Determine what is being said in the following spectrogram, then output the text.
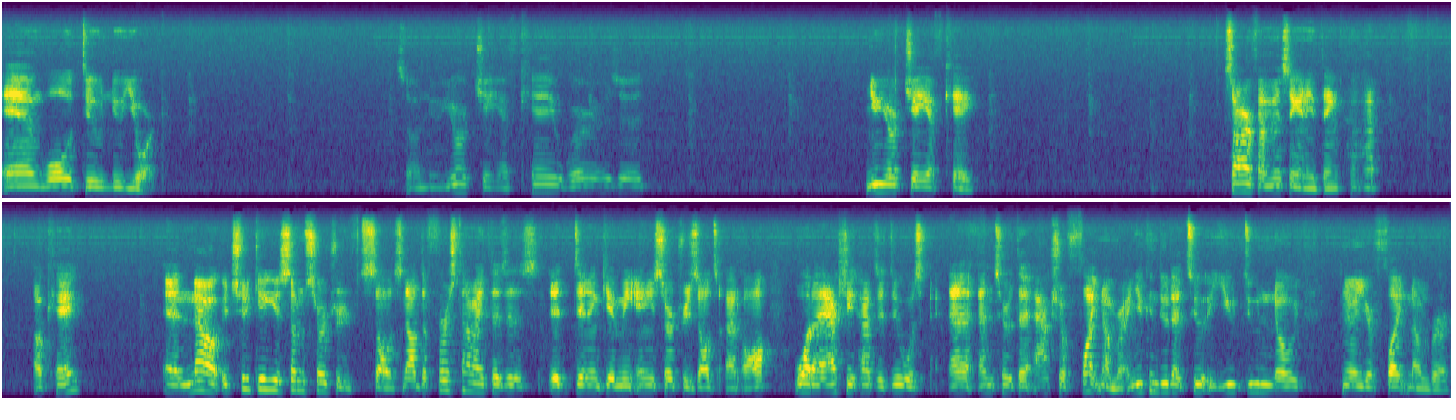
And we'll do New York. So New York, JFK, where is it? New York JFK. Sorry if I'm missing anything. okay. And now it should give you some search results. Now the first time I did this, it didn't give me any search results at all. What I actually had to do was uh, enter the actual flight number. And you can do that too. You do know, you know your flight number.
